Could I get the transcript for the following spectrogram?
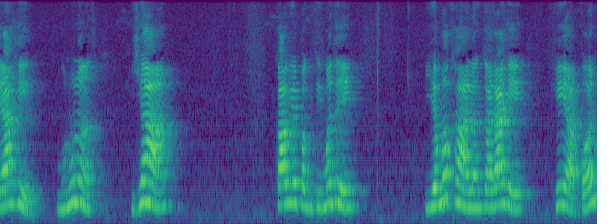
आहे. म्हणूनच ह्या काव्यपंक्तीमध्ये यमक हा अलंकार आहे हे आपण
